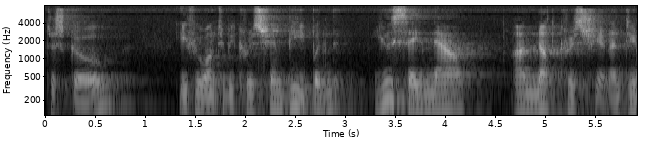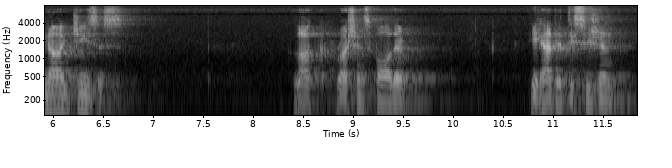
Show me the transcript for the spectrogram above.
Just go. If you want to be Christian, be. But you say, now I'm not Christian and deny Jesus. Like Rashin's father he had a decision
